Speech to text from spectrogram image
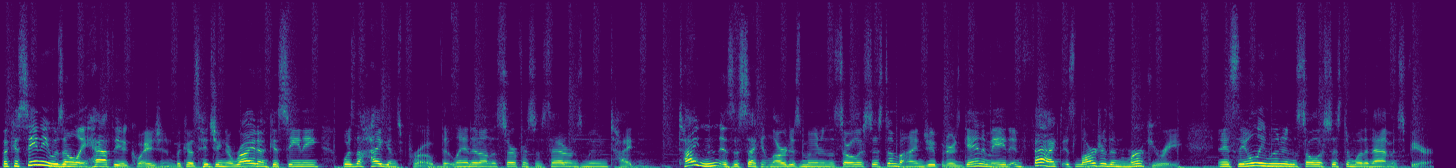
But Cassini was only half the equation because hitching a ride on Cassini was the Huygens probe that landed on the surface of Saturn's moon Titan. Titan is the second largest moon in the solar system behind Jupiter's Ganymede. In fact, it's larger than Mercury, and it's the only moon in the solar system with an atmosphere.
